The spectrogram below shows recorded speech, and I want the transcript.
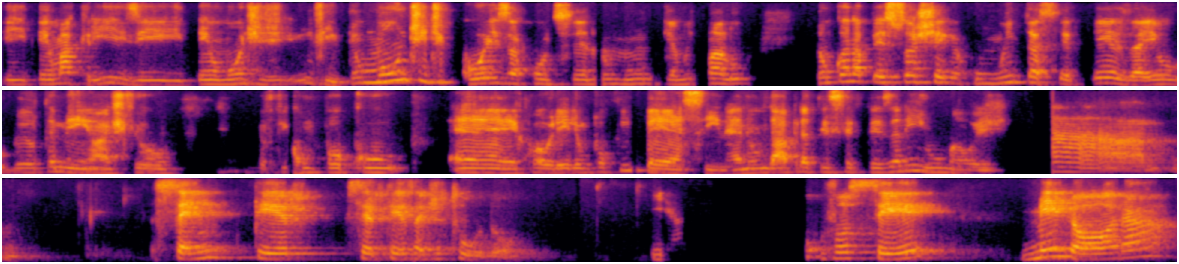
e tem uma crise, e tem um monte de, enfim, tem um monte de coisa acontecendo no mundo que é muito maluco. Então, quando a pessoa chega com muita certeza, eu, eu também eu acho que eu, eu fico um pouco é, com a orelha um pouco em pé, assim, né? Não dá para ter certeza nenhuma hoje. Ah, sem ter certeza de tudo. Você melhora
